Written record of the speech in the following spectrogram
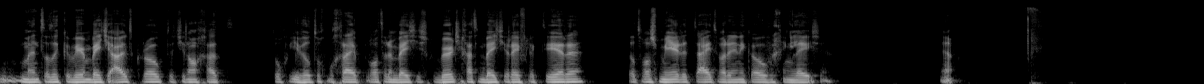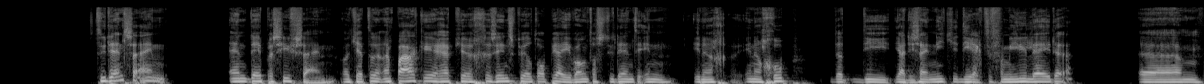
het moment dat ik er weer een beetje uitkroop, dat je dan gaat, toch, je wilt toch begrijpen wat er een beetje is gebeurd, je gaat een beetje reflecteren. Dat was meer de tijd waarin ik over ging lezen. Ja. Student zijn en depressief zijn? Want je hebt een paar keer heb je gezinspeeld op, ja, je woont als student in, in, een, in een groep. Dat die, ja, die zijn niet je directe familieleden. Um,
